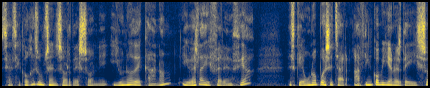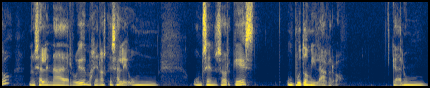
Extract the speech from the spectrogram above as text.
o sea, si coges un sensor de Sony y uno de Canon y ves la diferencia, es que uno puedes echar a 5 millones de ISO, no sale nada de ruido, imaginaos que sale un, un sensor que es un puto milagro. Que dan un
